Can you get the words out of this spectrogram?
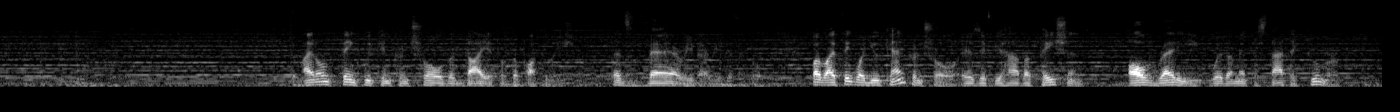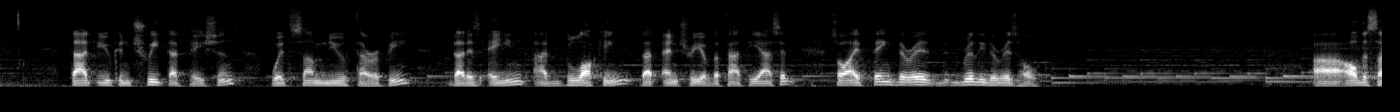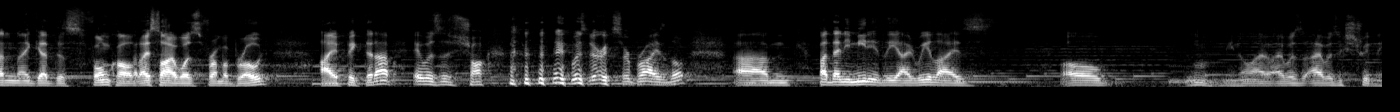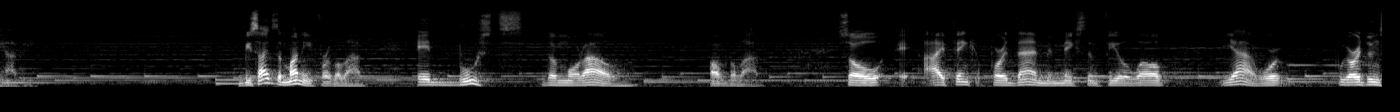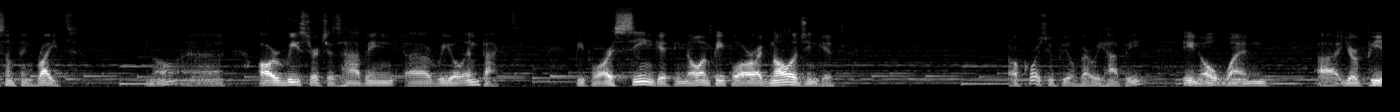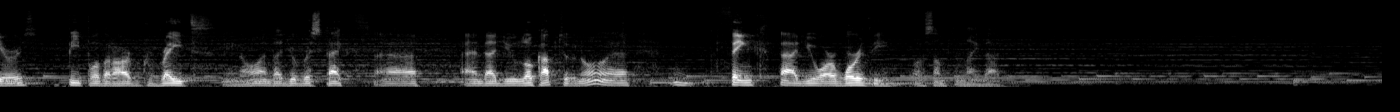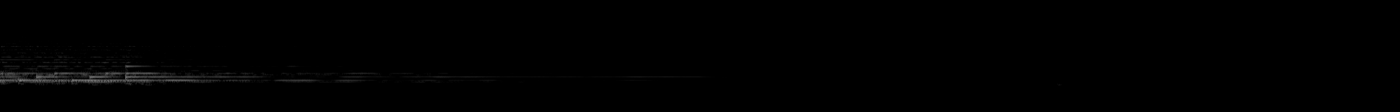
I don't think we can control the diet of the population. That's very, very difficult. But I think what you can control is if you have a patient already with a metastatic tumor, that you can treat that patient with some new therapy that is aimed at blocking that entry of the fatty acid. So I think there is really there is hope. Uh, all of a sudden, I get this phone call that I saw was from abroad. I picked it up. It was a shock. it was very surprised though. Um, but then immediately I realized, oh, mm, you know, I, I, was, I was extremely happy. Besides the money for the lab, it boosts the morale of the lab. So I think for them, it makes them feel, well, yeah, we're, we are doing something right. No, uh, our research is having a real impact. People are seeing it, you know, and people are acknowledging it. Of course, you feel very happy, you know, when uh, your peers, people that are great, you know, and that you respect uh, and that you look up to, you know, uh, think that you are worthy of something like that.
